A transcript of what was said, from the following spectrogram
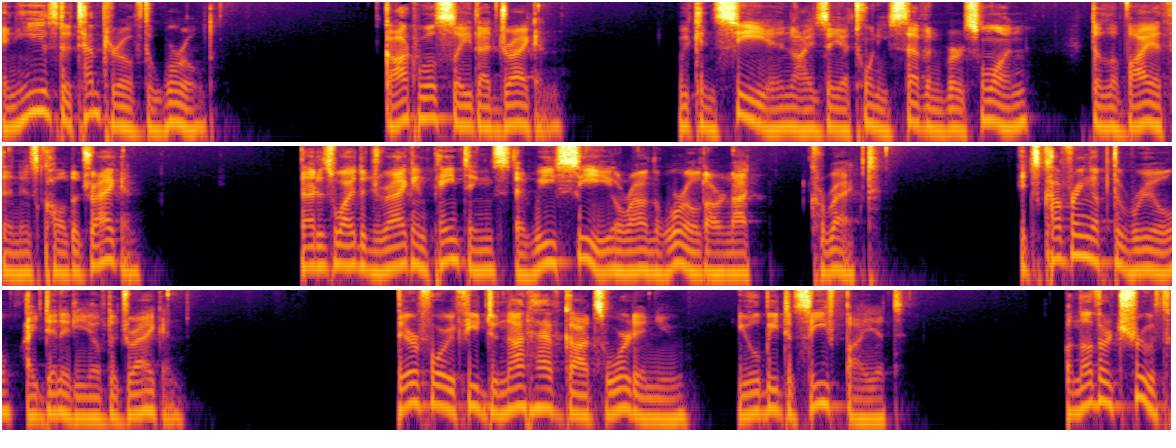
and he is the tempter of the world. God will slay that dragon. We can see in Isaiah 27, verse 1, the Leviathan is called a dragon. That is why the dragon paintings that we see around the world are not correct. It's covering up the real identity of the dragon. Therefore, if you do not have God's word in you, you will be deceived by it. Another truth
